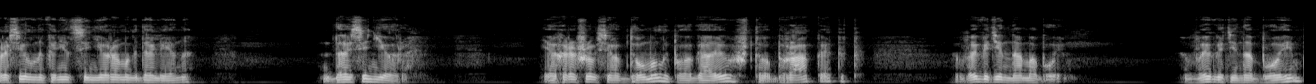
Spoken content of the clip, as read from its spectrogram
спросил, наконец, сеньора Магдалена. «Да, сеньора. Я хорошо все обдумал и полагаю, что брак этот выгоден нам обоим». «Выгоден обоим?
